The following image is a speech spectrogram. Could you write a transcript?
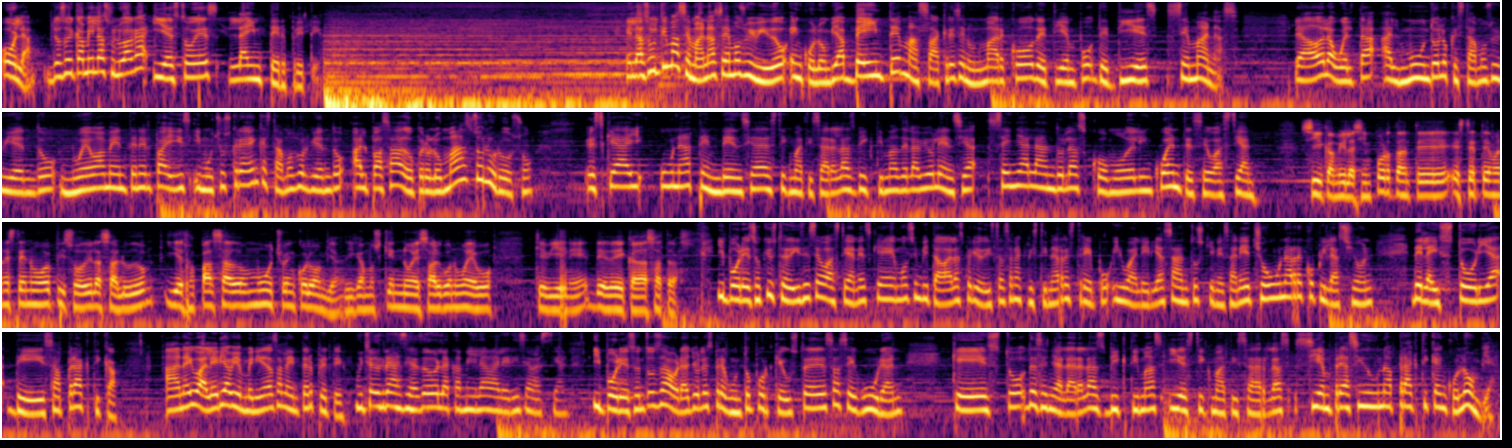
Hola, yo soy Camila Zuluaga y esto es La Intérprete. En las últimas semanas hemos vivido en Colombia 20 masacres en un marco de tiempo de 10 semanas. Le ha dado la vuelta al mundo lo que estamos viviendo nuevamente en el país y muchos creen que estamos volviendo al pasado, pero lo más doloroso es que hay una tendencia de estigmatizar a las víctimas de la violencia señalándolas como delincuentes, Sebastián. Sí, Camila, es importante este tema en este nuevo episodio y la saludo y eso ha pasado mucho en Colombia. Digamos que no es algo nuevo que viene de décadas atrás. Y por eso que usted dice, Sebastián, es que hemos invitado a las periodistas Ana Cristina Restrepo y Valeria Santos, quienes han hecho una recopilación de la historia de esa práctica. Ana y Valeria, bienvenidas a la intérprete. Muchas gracias. Hola Camila, Valeria y Sebastián. Y por eso entonces ahora yo les pregunto por qué ustedes aseguran que esto de señalar a las víctimas y estigmatizarlas siempre ha sido una práctica en Colombia.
